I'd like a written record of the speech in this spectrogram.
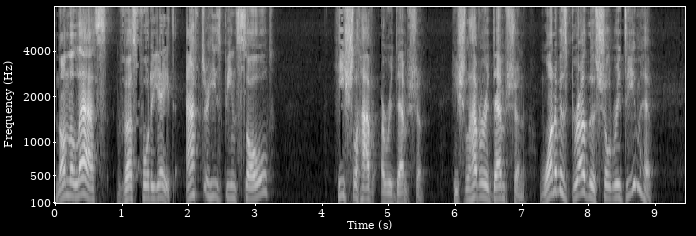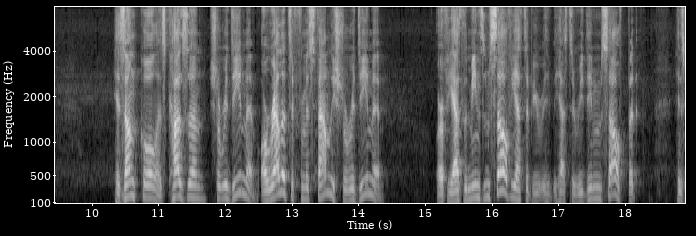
Nonetheless, verse 48, after he's been sold, he shall have a redemption. He shall have a redemption. One of his brothers shall redeem him. His uncle, his cousin shall redeem him, or relative from his family shall redeem him. Or if he has the means himself, he has to be he has to redeem himself. But his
